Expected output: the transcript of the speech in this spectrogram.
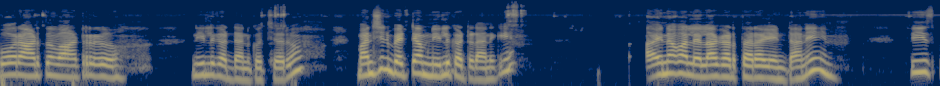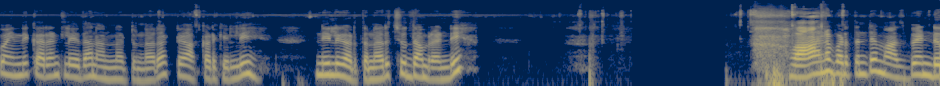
బోర్ ఆడుతూ వాటర్ నీళ్ళు కట్టడానికి వచ్చారు. మనిషిని పెట్టాం నీళ్ళు కట్టడానికి. అయినా వాళ్ళు ఎలా కడతారా ఏంటా అని ఫీజు పోయింది కరెంట్ లేదా అని అన్నట్టున్నారు. అక్కడ అక్కడికి వెళ్ళి నీళ్ళు కడుతున్నారు. చూద్దాం రండి. వాన పడుతుంటే మా హస్బెండ్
